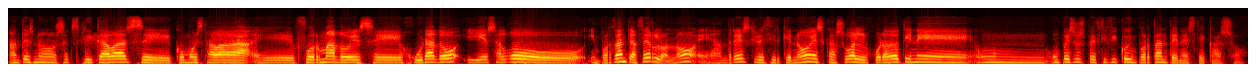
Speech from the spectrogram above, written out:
Antes nos explicabas eh, cómo estaba eh, formado ese jurado y es algo importante hacerlo, ¿no? Andrés, quiero decir que no es casual, el jurado tiene un, un peso específico importante en este caso.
